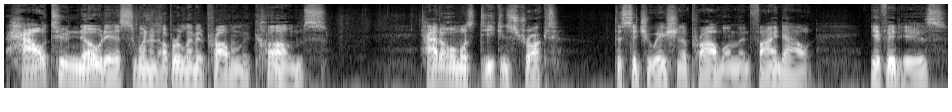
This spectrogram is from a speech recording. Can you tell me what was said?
how to notice when an upper limit problem comes how to almost deconstruct the situation the problem and find out if it is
